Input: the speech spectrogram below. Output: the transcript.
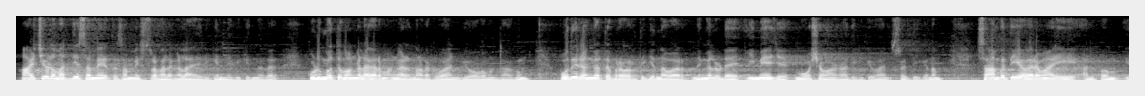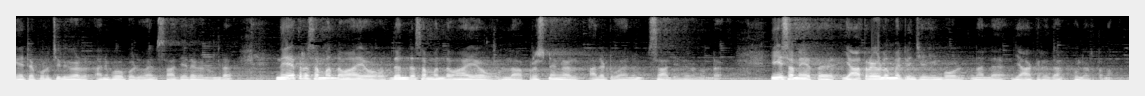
ആഴ്ചയുടെ മധ്യസമയത്ത് സമ്മിശ്ര ഫലങ്ങളായിരിക്കും ലഭിക്കുന്നത്. കുടുംബത്ത് മംഗളകർമ്മങ്ങൾ നടക്കുവാൻ യോഗമുണ്ടാകും. പൊതുരംഗത്ത് പ്രവർത്തിക്കുന്നവർ നിങ്ങളുടെ ഇമേജ് മോശമാകാതിരിക്കുവാൻ ശ്രദ്ധിക്കണം. സാമ്പത്തികപരമായി അല്പം ഏറ്റക്കുറച്ചിലുകൾ അനുഭവപ്പെടുവാൻ സാധ്യതകളുണ്ട്. നേത്ര സംബന്ധമായോ ദന്ത സംബന്ധമായോ ഉള്ള പ്രശ്നങ്ങൾ അലട്ടുവാനും സാധ്യതകളുണ്ട്. ഈ സമയത്ത് യാത്രകളും മറ്റും ചെയ്യുമ്പോൾ നല്ല ജാഗ്രത പുലർത്തണം.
